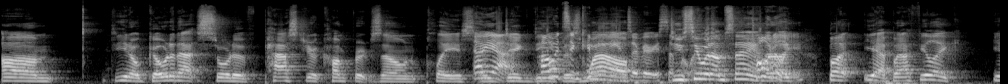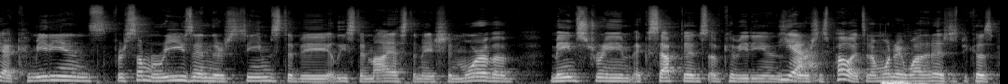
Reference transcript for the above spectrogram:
um, you know, go to that sort of past your comfort zone place Oh, and yeah. dig deep Poets as and well. comedians are very Do you see what I'm saying? Totally. like- but yeah, but I feel like yeah, comedians for some reason there seems to be, at least in my estimation, more of a mainstream acceptance of comedians Yeah. versus poets, and I'm wondering why that is. Just because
